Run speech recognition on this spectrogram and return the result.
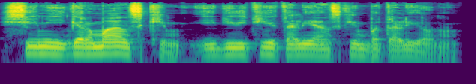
7 германским и 9 итальянским батальонам.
